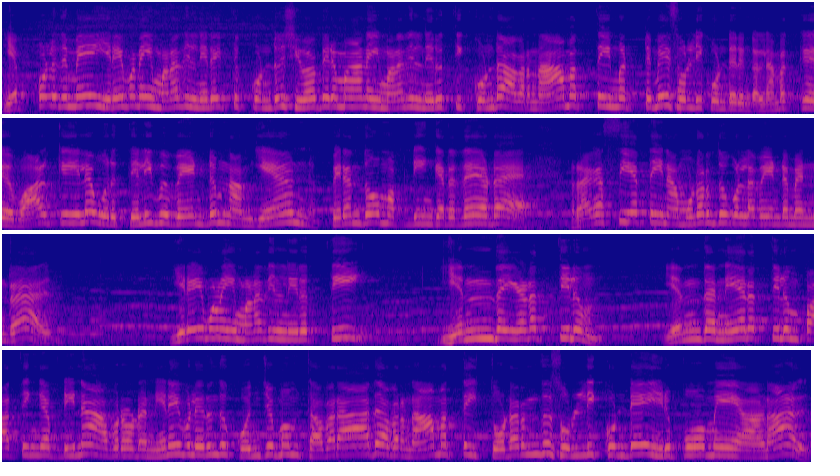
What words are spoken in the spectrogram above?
எப்பொழுதுமே இறைவனை மனதில் நிறைத்து கொண்டு சிவபெருமானை மனதில் நிறுத்தி கொண்டு அவர் நாமத்தை மட்டுமே சொல்லி கொண்டிருங்கள். நமக்கு வாழ்க்கையில் ஒரு தெளிவு வேண்டும். நாம் ஏன் பிறந்தோம் அப்படிங்கிறதோட ரகசியத்தை நாம் உணர்ந்து கொள்ள வேண்டும் என்றால் இறைவனை மனதில் நிறுத்தி எந்த இடத்திலும் எந்த நேரத்திலும் பார்த்தீங்க அப்படின்னா அவரோட நினைவிலிருந்து கொஞ்சமும் தவறாது அவர் நாமத்தை தொடர்ந்து சொல்லிக்கொண்டே இருப்போமே ஆனால்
